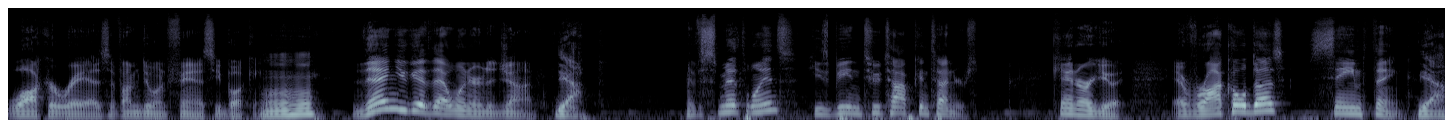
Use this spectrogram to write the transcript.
Walker Reyes if I'm doing fantasy booking. Mm-hmm. Then you give that winner to Jon. Yeah. If Smith wins, he's beating two top contenders. Can't argue it. If Rockhold does, same thing. Yeah.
